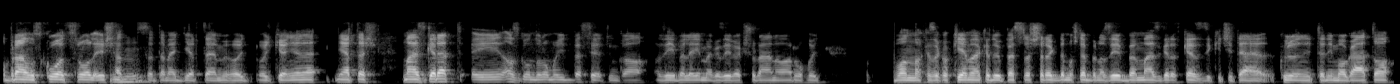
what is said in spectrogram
a Browns Coltsról, és hát uh-huh. szerintem egyértelmű, hogy, hogy ki a nyertes. Miles Garrett, én azt gondolom, hogy itt beszéltünk a, az év elején, meg az évek során arról, hogy vannak ezek a kiemelkedő peszreserek, de most ebben az évben Miles Garrett kezdi kicsit elkülöníteni magát a,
